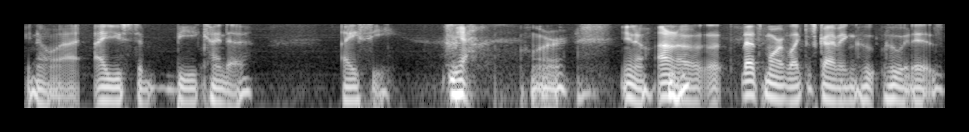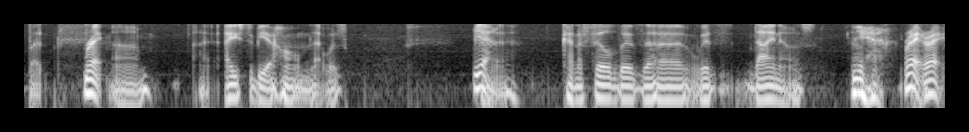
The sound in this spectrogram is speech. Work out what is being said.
you know, I, I used to be kind of icy, yeah, or you know, I don't know. That's more of like describing who who it is, but right, um, I, I used to be a home that was yeah, kinda, kind of filled with uh, with dinos. Yeah, right, right.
